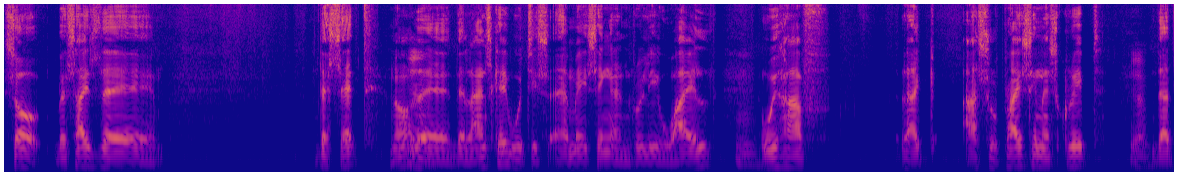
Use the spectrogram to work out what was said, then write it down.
So besides the the set, no, Yeah. the the landscape, which is amazing and really wild, we have like a surprising script Yeah. that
